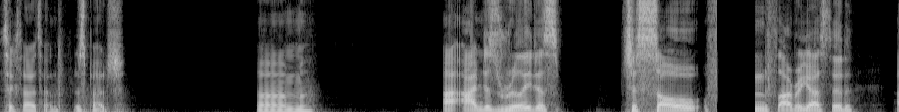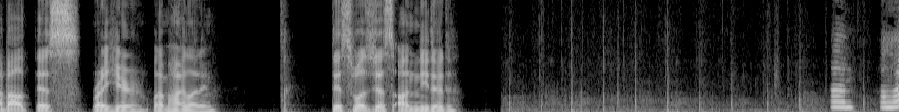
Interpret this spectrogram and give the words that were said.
Six out of ten for this patch. Um, I I'm just really just just so flabbergasted about this right here. What I'm highlighting. This was just unneeded. Um, hello.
